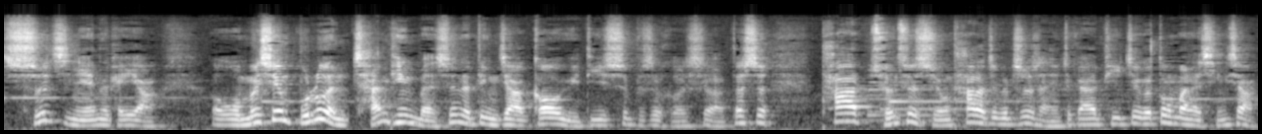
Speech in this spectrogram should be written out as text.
十几年的培养，呃，我们先不论产品本身的定价高与低是不是合适啊，但是它纯粹使用它的这个知识产权、这个 IP、这个动漫的形象，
